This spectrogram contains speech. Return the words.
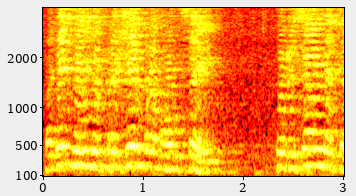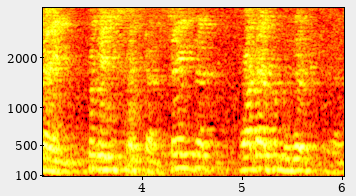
But then there is a pressure from outside to resolve the crime to the inspector, saying that what happened to that, uh,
